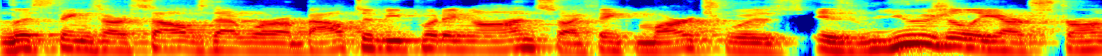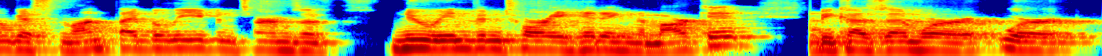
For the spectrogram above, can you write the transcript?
listings ourselves that we're about to be putting on. So I think March was is usually our strongest month, I believe, in terms of new inventory hitting the market because then we're we're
